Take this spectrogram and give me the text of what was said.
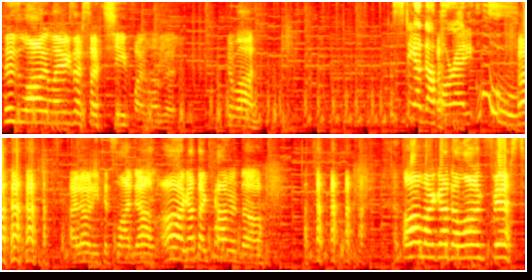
His long legs are so cheap. I love it. Come on. Just stand up already. Ooh! I know, and he can slide down. Oh, I got that countered though. oh my god, the long fist.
